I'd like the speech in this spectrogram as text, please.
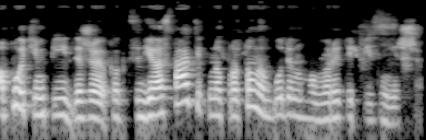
А потім піде же кокцидіостатик, але про то ми будемо говорити пізніше.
